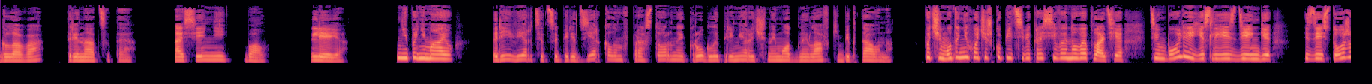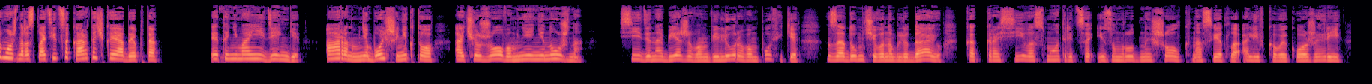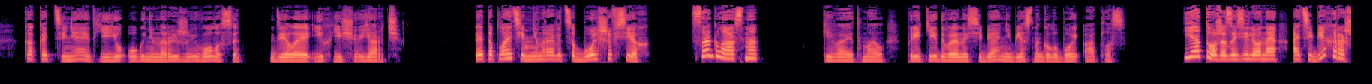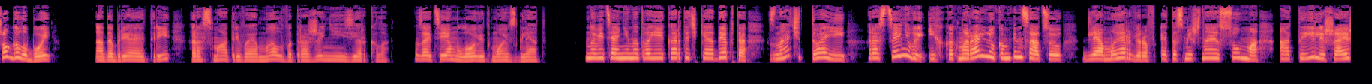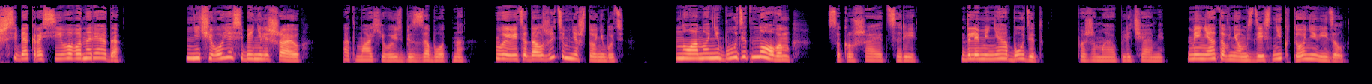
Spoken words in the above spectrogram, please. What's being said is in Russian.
Глава 13. Осенний бал. Лея. «Не понимаю». Ри вертится перед зеркалом в просторной круглой примерочной модной лавке Бигтауна. «Почему ты не хочешь купить себе красивое новое платье? Тем более, если есть деньги. Здесь тоже можно расплатиться карточкой адепта». «Это не мои деньги. Аарон мне больше никто, а чужого мне не нужно». Сидя на бежевом велюровом пуфике, задумчиво наблюдаю, как красиво смотрится изумрудный шелк на светло-оливковой коже Ри, как оттеняет ее огненно-рыжие волосы, делая их еще ярче. «Это платье мне нравится больше всех». «Согласна», — кивает Мел, прикидывая на себя небесно-голубой атлас. «Я тоже за зеленое, а тебе хорошо голубой», Одобряет Ри, рассматривая Мел в отражении зеркала. Затем ловит мой взгляд. «Но ведь они на твоей карточке адепта, значит, твои. Расценивай их как моральную компенсацию. Для мерверов это смешная сумма, а ты лишаешь себя красивого наряда». «Ничего я себя не лишаю», — отмахиваюсь беззаботно. «Вы ведь одолжите мне что-нибудь?» «Но оно не будет новым», — сокрушается Ри. Для меня будет, пожимаю плечами. Меня-то в нем здесь никто не видел.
